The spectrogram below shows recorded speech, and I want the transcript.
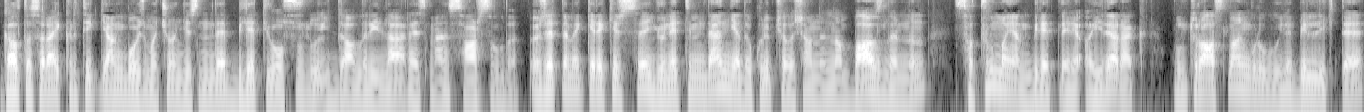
Galatasaray kritik Young Boys maçı öncesinde bilet yolsuzluğu iddialarıyla resmen sarsıldı. Özetlemek gerekirse yönetimden ya da kulüp çalışanlarından bazılarının satılmayan biletleri ayırarak Ultra Aslan grubu ile birlikte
